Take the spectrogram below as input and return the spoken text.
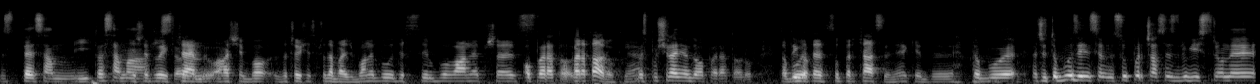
Z- Te sam, I ta sama jeszcze tutaj historia chciałem była. właśnie, bo zaczęły się sprzedawać, bo one były dystrybuowane przez Operatorów. operatorów nie? Bezpośrednio do operatorów. To Dlatego- były te super czasy, nie? Kiedy... To były, znaczy to były z jednej strony super czasy, z drugiej strony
